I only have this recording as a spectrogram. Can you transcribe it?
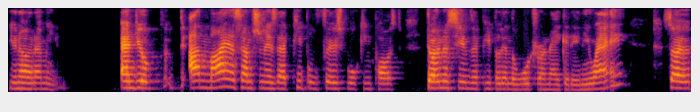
You know what I mean? And your, uh, my assumption is that people first walking past don't assume that people in the water are naked anyway. So,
